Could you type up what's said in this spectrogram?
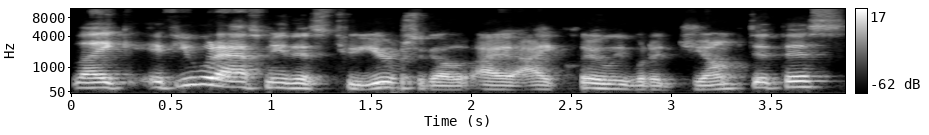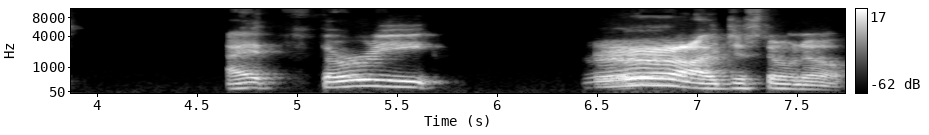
like if you would ask me this two years ago, I, I clearly would have jumped at this. I had 30. ugh, I just don't know.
